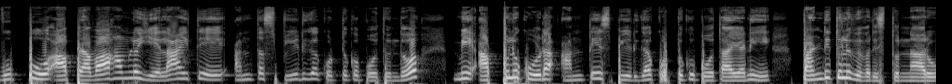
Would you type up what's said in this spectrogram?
ఉప్పు ఆ ప్రవాహంలో ఎలా అయితే అంత స్పీడ్గా కొట్టుకుపోతుందో మీ అప్పులు కూడా అంతే స్పీడ్గా కొట్టుకుపోతాయని పండితులు వివరిస్తున్నారు.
